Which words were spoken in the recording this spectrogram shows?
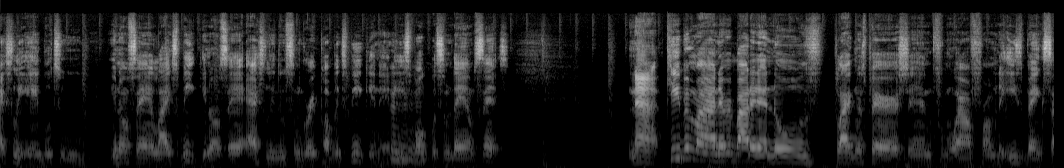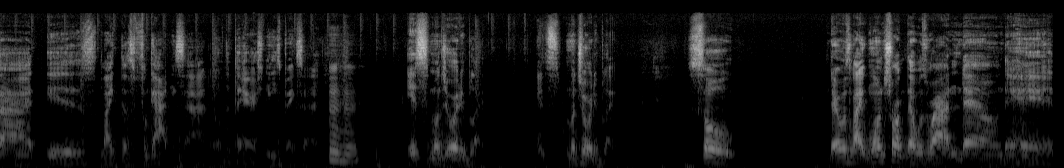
actually able to, you know what I'm saying, like speak, you know what I'm saying, actually do some great public speaking. And he Mhm. spoke with some damn sense. Now, keep in mind, everybody that knows Plaquemines Parish and from where I'm from, the East Bank side is like the forgotten side of the parish, the East Bank side. Mm-hmm. It's majority black. It's majority black. So there was like one truck that was riding down that had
